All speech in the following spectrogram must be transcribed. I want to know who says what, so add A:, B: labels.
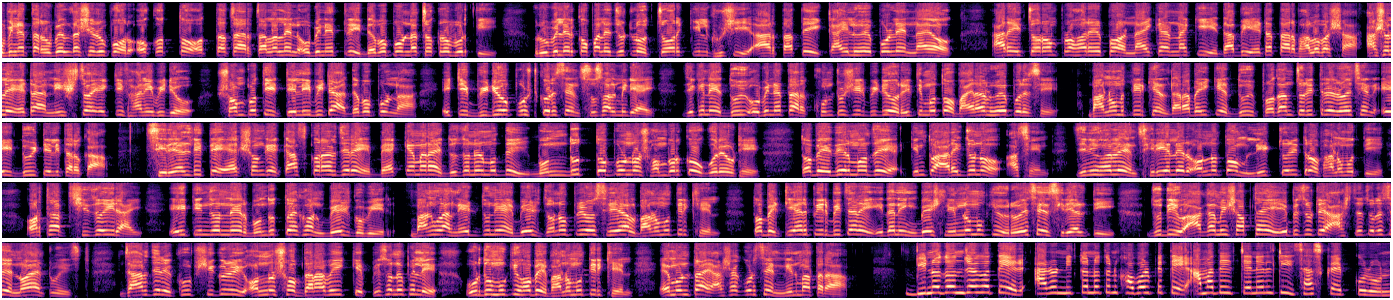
A: অভিনেতা রুবেল দাসের উপর অকথ্য অত্যাচার চালালেন অভিনেত্রী দেবপর্ণা চক্রবর্তী। রুবেলের কপালে জুটল চর কিল ঘুষি আর তাতেই কাইল হয়ে পড়লেন নায়ক। আর এই চরম প্রহারের পর নায়িকার নাকি দাবি, এটা তার ভালোবাসা। আসলে এটা নিশ্চয় একটি ফানি ভিডিও। সম্প্রতি টেলিভিটা দেবপূর্ণা একটি ভিডিও পোস্ট করেছেন সোশ্যাল মিডিয়ায়, যেখানে দুই অভিনেতার খুনটুসির ভিডিও রীতিমতো ভাইরাল হয়ে পড়েছে। ভানুমতির খেল ধারাবাহিকে দুই প্রধান চরিত্রে রয়েছেন এই দুই টেলি তারকা সিরিয়ালটিতে একসঙ্গে কাজ করার জেরে ব্যাক ক্যামেরায় দুজনের মধ্যেই বন্ধুত্বপূর্ণ সম্পর্ক গড়ে ওঠে। তবে এদের মধ্যে কিন্তু আরেকজনও আছেন, যিনি হলেন সিরিয়ালের অন্যতম লিড চরিত্র ভানুমতি, অর্থাৎ সিজয়ী রায়। এই তিনজনের বন্ধুত্ব এখন বেশ গভীর। বাংলা নেট দুনিয়ায় বেশ জনপ্রিয় সিরিয়াল ভানুমতির খেল, তবে টিআরপির বিচারে ইদানিং বেশ নিম্নমুখী রয়েছে সিরিয়ালটি। যদিও আগামী সপ্তাহে এপিসোডে আসতে চলেছে নয়া টুইস্ট, যার জেরে খুব শীঘ্রই অন্য সব ধারাবাহিককে পেছনে ফেলে ঊর্ধ্বমুখী হবে ভানুমতির খেল। এমনটাই আশা করছেন নির্মাতারা।
B: বিনোদন জগতের আরও নিত্য নতুন খবর পেতে আমাদের চ্যানেলটি সাবস্ক্রাইব করুন।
